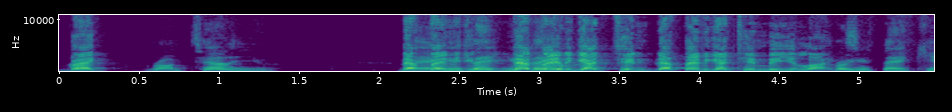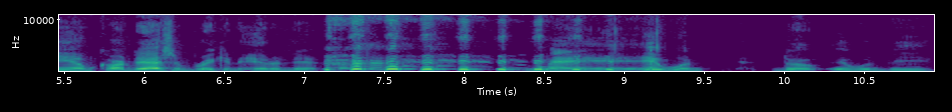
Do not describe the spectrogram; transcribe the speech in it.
back, bro. I'm telling you, that man, thing, you to think- that thing of- got ten, that thing that got ten million likes. bro. You think Kim Kardashian breaking the internet? man, it wouldn't. Dude, it would be.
